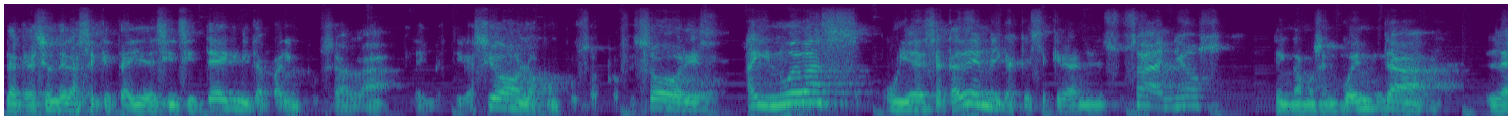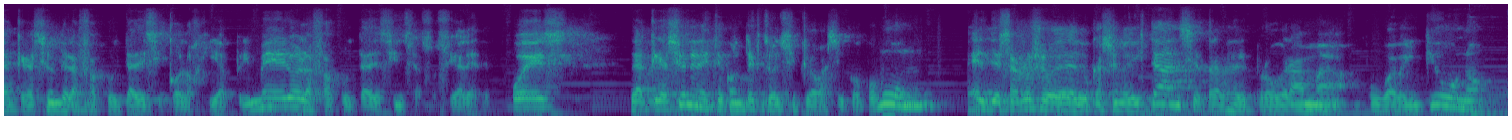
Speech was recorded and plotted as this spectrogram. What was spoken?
la creación de la Secretaría de Ciencia y Técnica para impulsar la investigación, los concursos profesores. Hay nuevas unidades académicas que se crean en esos años, tengamos en cuenta la creación de la Facultad de Psicología primero, la Facultad de Ciencias Sociales después, la creación en este contexto del ciclo básico común, el desarrollo de la educación a distancia a través del programa UBA 21,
